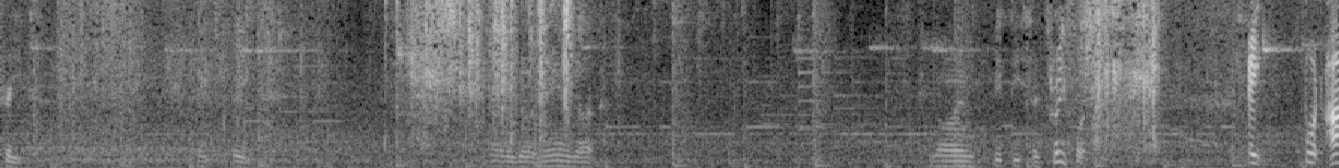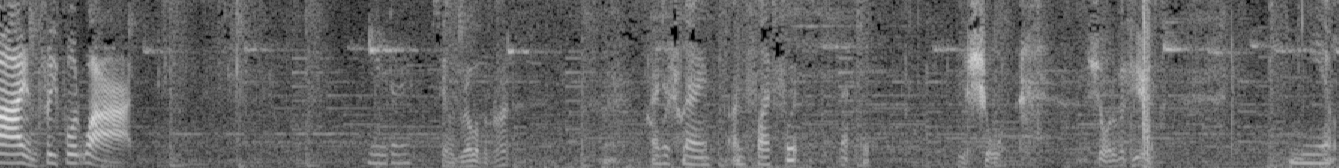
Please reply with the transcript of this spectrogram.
Eight feet. Eight feet. There we got here. We got nine fifty. So three foot. Eight foot high and three foot wide. Weirdo. Sounds relevant, right? I just know I'm five foot. That's it. You're short. Short of a few. Yep.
